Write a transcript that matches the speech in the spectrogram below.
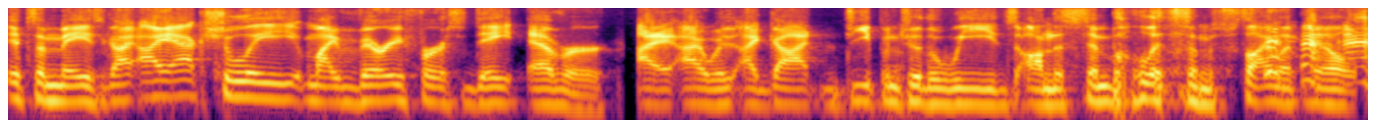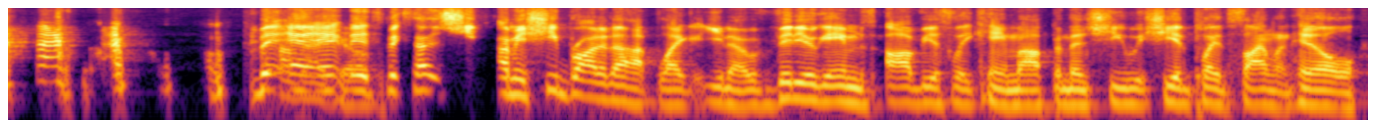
it's amazing. I, I actually my very first date ever, I I was I got deep into the weeds on the symbolism of Silent Hill. But How'd that and go? it's because she, I mean she brought it up like you know video games obviously came up and then she she had played Silent Hill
